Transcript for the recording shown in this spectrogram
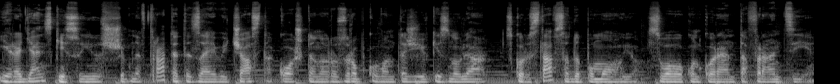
І Радянський Союз, щоб не втратити зайвий час та кошти на розробку вантажівки з нуля, скористався допомогою свого конкурента Франції,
